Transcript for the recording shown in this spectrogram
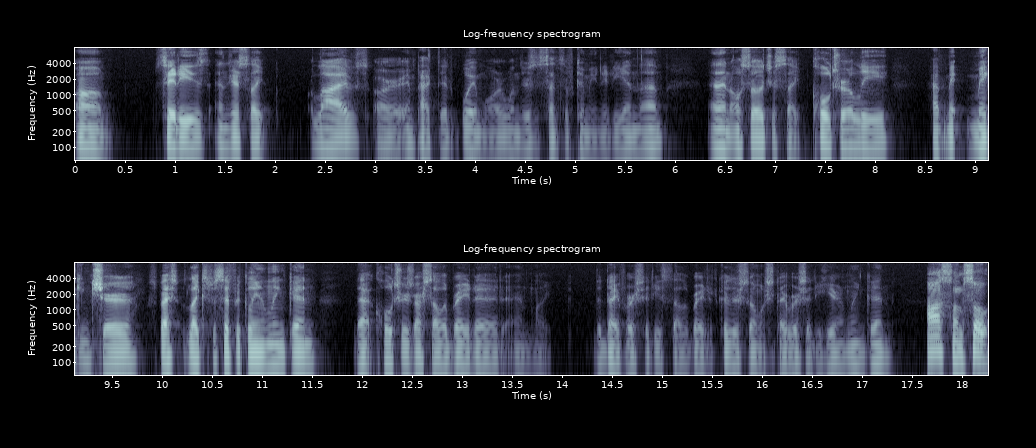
um, cities and just like lives are impacted way more when there's a sense of community in them and then also just like culturally have ma- making sure spe- like specifically in lincoln that cultures are celebrated and like the diversity is celebrated because there's so much diversity here in lincoln Awesome. So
